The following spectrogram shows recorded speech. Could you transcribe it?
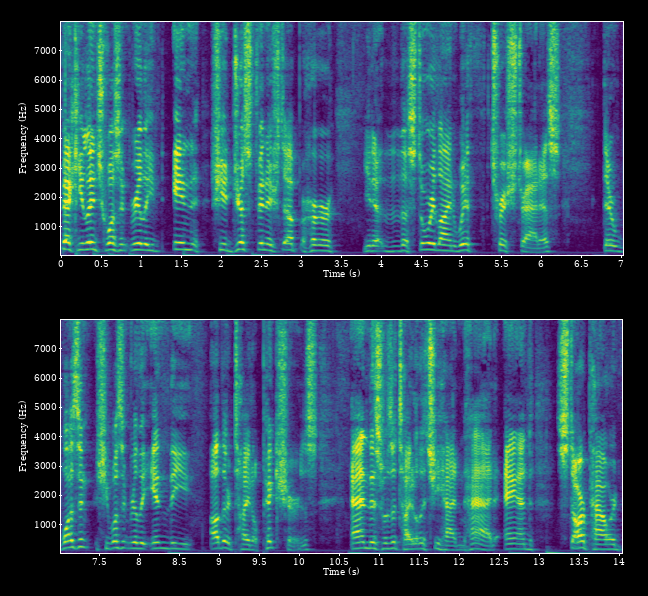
Becky Lynch wasn't really in she had just finished up her, you know, the storyline with Trish Stratus. There wasn't she wasn't really in the other title pictures. And this was a title that she hadn't had, and star powered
